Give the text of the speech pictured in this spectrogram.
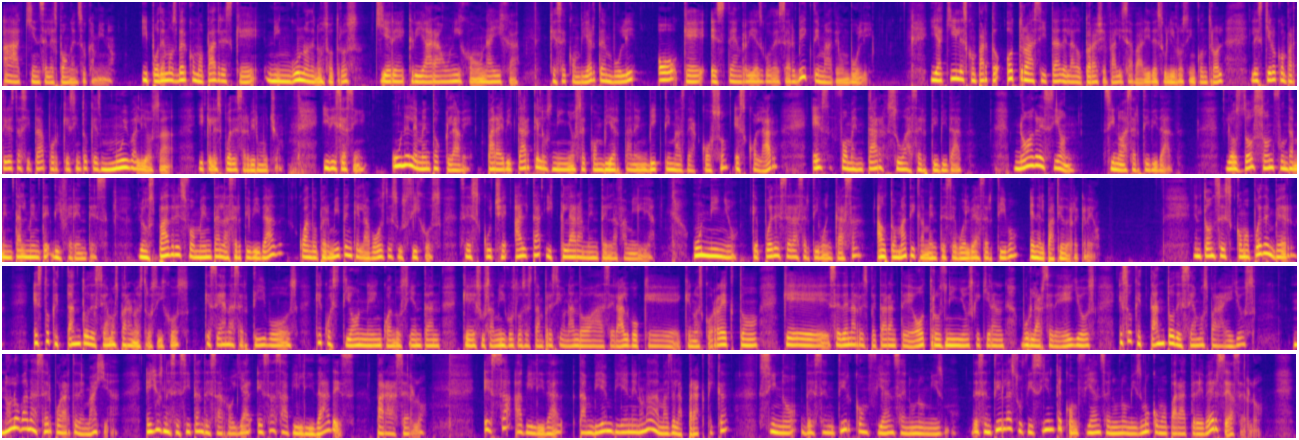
a quien se les ponga en su camino. Y podemos ver como padres que ninguno de nosotros quiere criar a un hijo o una hija que se convierta en bully o que esté en riesgo de ser víctima de un bully. Y aquí les comparto otra cita de la doctora Shefali Savari de su libro Sin Control. Les quiero compartir esta cita porque siento que es muy valiosa y que les puede servir mucho. Y dice así, un elemento clave para evitar que los niños se conviertan en víctimas de acoso escolar es fomentar su asertividad. No agresión, sino asertividad. Los dos son fundamentalmente diferentes. Los padres fomentan la asertividad cuando permiten que la voz de sus hijos se escuche alta y claramente en la familia. Un niño que puede ser asertivo en casa automáticamente se vuelve asertivo en el patio de recreo. Entonces, como pueden ver, esto que tanto deseamos para nuestros hijos que sean asertivos, que cuestionen cuando sientan que sus amigos los están presionando a hacer algo que, que no es correcto, que se den a respetar ante otros niños que quieran burlarse de ellos. Eso que tanto deseamos para ellos, no lo van a hacer por arte de magia. Ellos necesitan desarrollar esas habilidades para hacerlo. Esa habilidad también viene no nada más de la práctica, sino de sentir confianza en uno mismo, de sentir la suficiente confianza en uno mismo como para atreverse a hacerlo.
